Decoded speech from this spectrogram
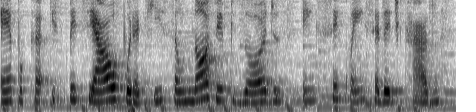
época especial por aqui, são nove episódios em sequência dedicados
